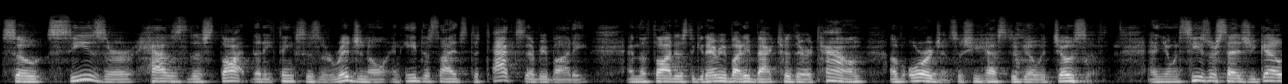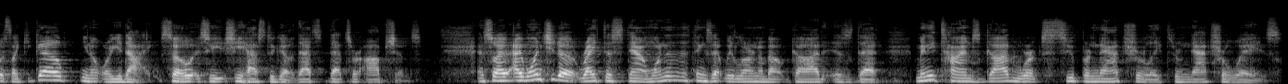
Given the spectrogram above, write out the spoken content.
so Caesar has this thought that he thinks is original, and he decides to tax everybody. And the thought is to get everybody back to their town of origin. So she has to go with Joseph. And you know, when Caesar says you go, it's like you go, you know, or you die. So she, she has to go. That's, that's her options. And so I, I, want you to write this down. One of the things that we learn about God is that many times God works supernaturally through natural ways.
